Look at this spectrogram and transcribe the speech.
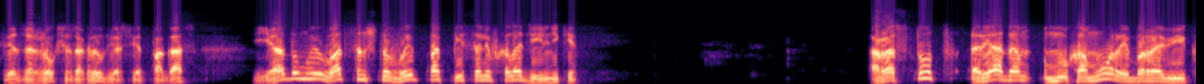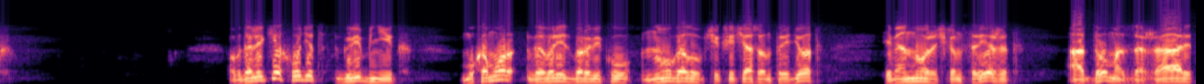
свет зажегся, закрыл дверь, свет погас. «Я думаю, Ватсон, что вы пописали в холодильнике». Растут рядом мухомор и боровик. Вдалеке ходит грибник. Мухомор говорит боровику, «Ну, голубчик, сейчас он придет, тебя ножичком срежет, а дома зажарит.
